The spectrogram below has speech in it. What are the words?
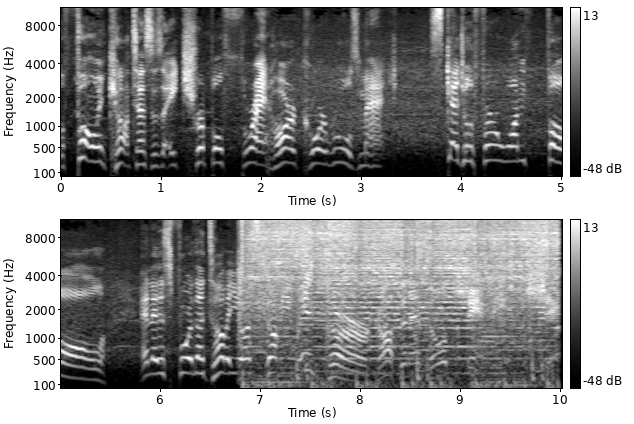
The following contest is a triple threat hardcore rules match scheduled for one fall, and it is for the WSW Intercontinental Championship.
